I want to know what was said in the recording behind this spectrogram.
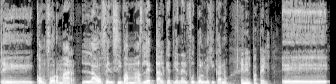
eh, conformar la ofensiva más letal que tiene el fútbol mexicano. En el papel. Eh,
